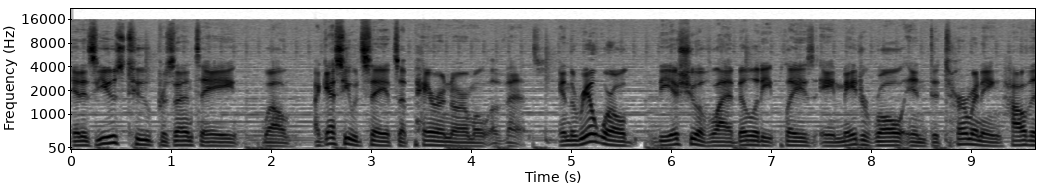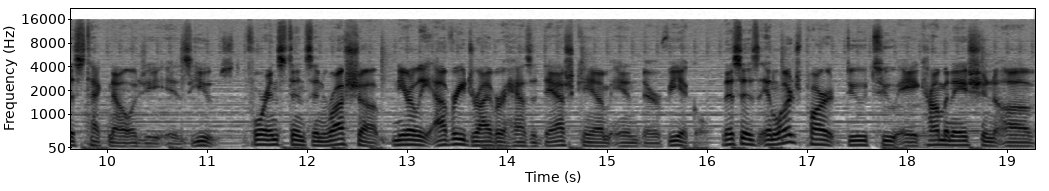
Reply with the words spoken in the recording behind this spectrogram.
it is used to present a, well, I guess you would say it's a paranormal event. In the real world, the issue of liability plays a major role in determining how this technology is used. For instance, in Russia, nearly every driver has a dash cam in their vehicle. This is in large part due to a combination of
